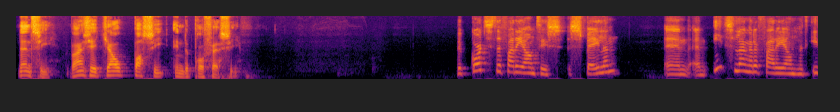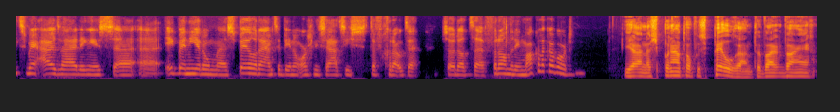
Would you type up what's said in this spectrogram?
Nancy, waar zit jouw passie in de professie? De kortste variant is spelen. En een iets langere variant met iets meer uitweiding is: uh, uh, ik ben hier om uh, speelruimte binnen organisaties te vergroten, zodat verandering makkelijker wordt. Ja, en als je praat over speelruimte, waar, waar,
